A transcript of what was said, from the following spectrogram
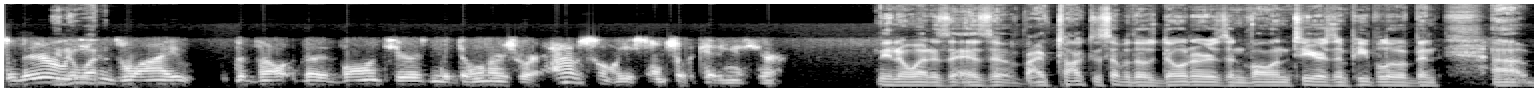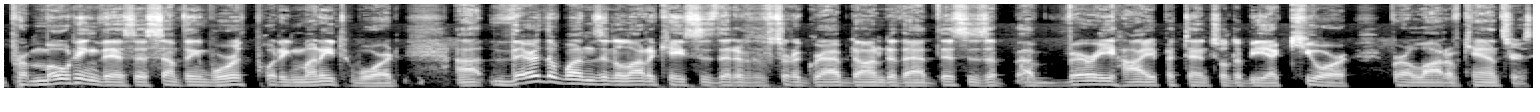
So there are You know what? reasons why the, the volunteers and the donors were absolutely essential to getting it here. You know what? As, as a, I've talked to some of those donors and volunteers and people who have been uh, promoting this as something worth putting money toward, uh, they're the ones in a lot of cases that have sort of grabbed onto that. This is a, a very high potential to be a cure for a lot of cancers.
